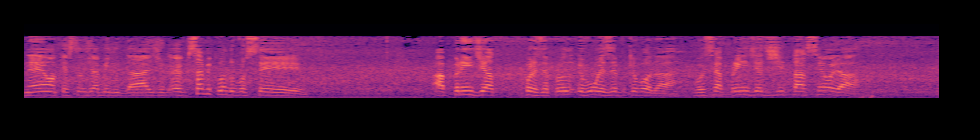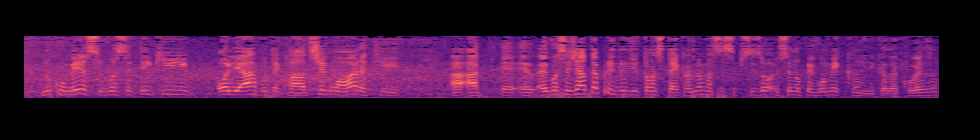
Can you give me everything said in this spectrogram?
né? é uma questão de habilidade. É, sabe quando você aprende a. Por exemplo, eu vou um exemplo que eu vou dar. Você aprende a digitar sem olhar. No começo você tem que olhar para o teclado. Chega uma hora que a, a, é, é, aí você já até aprendeu a digitar umas teclas, mesmo assim você, precisou, você não pegou a mecânica da coisa.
